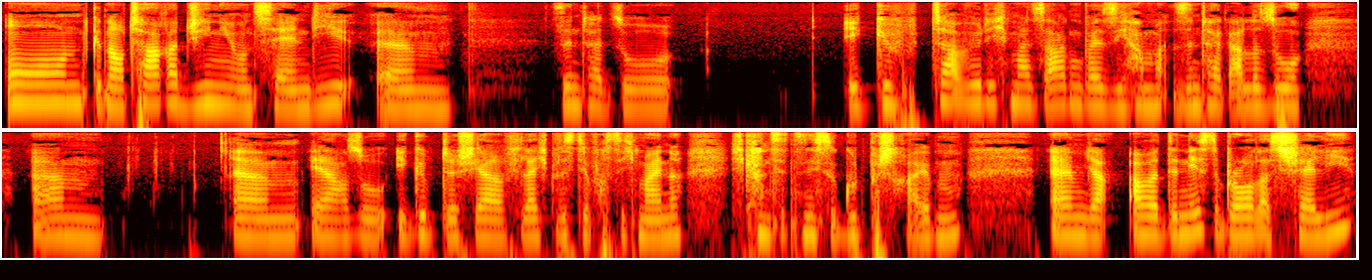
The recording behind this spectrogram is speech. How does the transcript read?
Und genau, Tara, Genie und Sandy ähm, sind halt so Ägypter, würde ich mal sagen, weil sie haben, sind halt alle so ähm, ähm, eher so ägyptisch, ja, vielleicht wisst ihr, was ich meine. Ich kann es jetzt nicht so gut beschreiben. Ähm, ja, aber der nächste Brawler ist Shelly.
